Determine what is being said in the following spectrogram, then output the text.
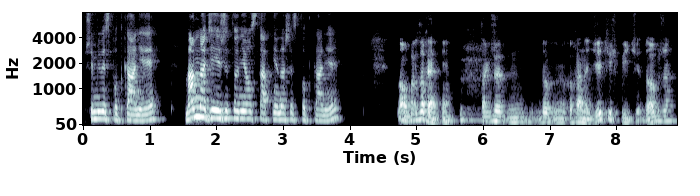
przemiłe spotkanie. Mam nadzieję, że to nie ostatnie nasze spotkanie. No, bardzo chętnie. Także, mm, do, kochane dzieci, śpijcie dobrze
